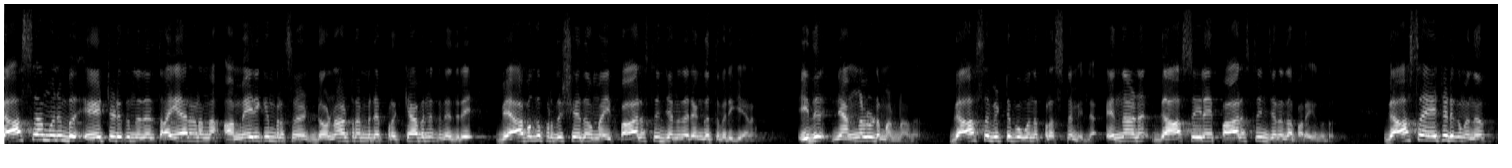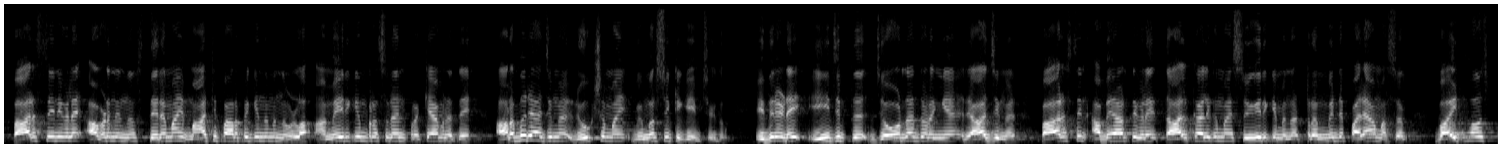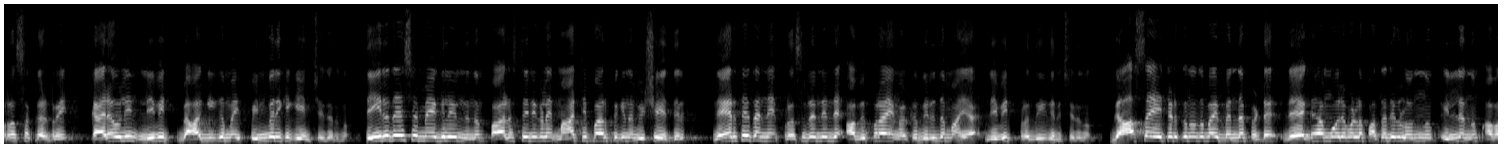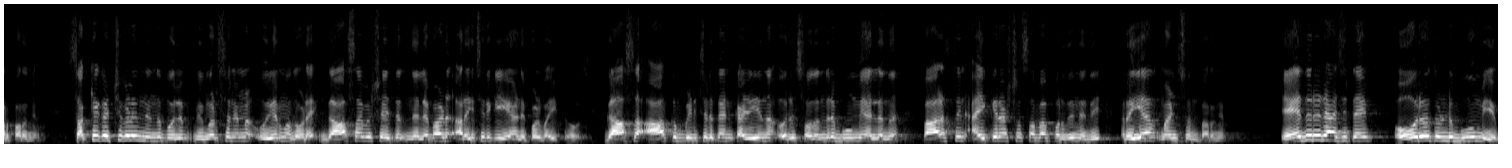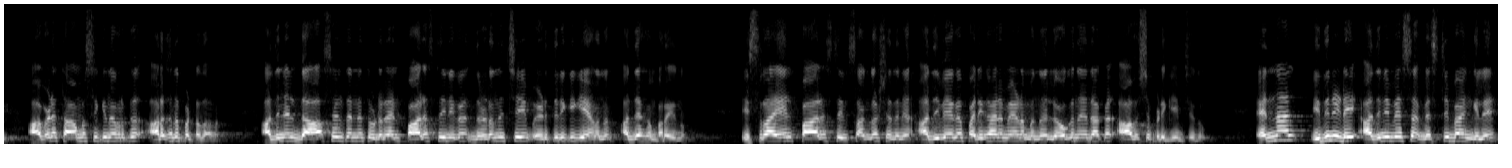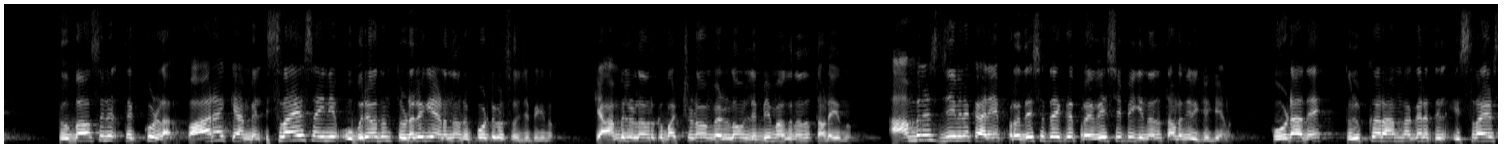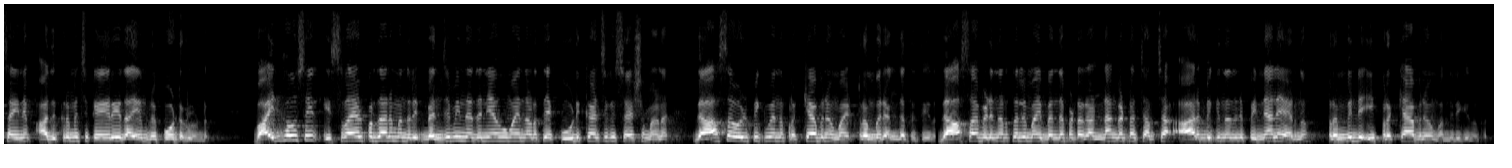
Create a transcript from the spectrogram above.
Gaza മുൻപ് ഏറ്റെടുക്കുന്നതിൽ തയ്യാറാണെന്ന അമേരിക്കൻ പ്രസിഡന്റ് ഡൊണാൾഡ് ട്രംപിന്റെ പ്രഖ്യാപനത്തിനെതിരെ വ്യാപക പ്രതിഷേധവുമായി പാലസ്തീൻ ജനത രംഗത്ത് വരികയാണ്. ഇത് ഞങ്ങളുടെ മണ്ണാണ്. ഗാസ വിട്ടുപോകുന്ന പ്രശ്നമില്ല എന്നാണ് ഗാസയിലെ പാലസ്തീൻ ജനത പറയുന്നത്. ഗാസ ഏറ്റെടുക്കുമെന്നും പാലസ്തീനികളെ അവിടെ നിന്നും സ്ഥിരമായി മാറ്റിപ്പാർപ്പിക്കുന്നുമെന്നുള്ള അമേരിക്കൻ പ്രസിഡന്റ് പ്രഖ്യാപനത്തെ അറബ് രാജ്യങ്ങൾ രൂക്ഷമായി വിമർശിക്കുകയും ചെയ്തു. ഇതിനിടെ ഈജിപ്ത് ജോർദാൻ തുടങ്ങിയ രാജ്യങ്ങൾ പാലസ്തീൻ അഭയാർത്ഥികളെ താൽക്കാലികമായി സ്വീകരിക്കുമെന്ന ട്രംപിന്റെ പരാമർശം White House press secretary Caroline Leavitt ഭാഗികമായി പിൻവലിക്കുകയും ചെയ്തിരുന്നു. തീരദേശ മേഖലയിൽ നിന്നും പാലസ്തീനികളെ മാറ്റിപ്പാർപ്പിക്കുന്ന വിഷയത്തിൽ നേരത്തെ തന്നെ പ്രസിഡന്റിന്റെ അഭിപ്രായങ്ങൾക്ക് വിരുദ്ധമായ ലിവിറ്റ് പ്രതികരിച്ചിരുന്നു. ഗാസ ഏറ്റെടുക്കുന്നതുമായി ബന്ധപ്പെട്ട് രേഖാമൂലമുള്ള പദ്ധതികളൊന്നും ഇല്ലെന്നും അവർ പറഞ്ഞു. സഖ്യകക്ഷികളിൽ നിന്ന് പോലും വിമർശനങ്ങൾ ഉയർന്നതോടെ ഗാസ വിഷയത്തിൽ നിലപാട് അറിയിച്ചിരിക്കുകയാണ് ഇപ്പോൾ വൈറ്റ് ഹൗസ്. ഗാസ ആർക്കും പിടിച്ചെടുക്കാൻ കഴിയുന്ന ഒരു സ്വതന്ത്ര ഭൂമിയല്ലെന്ന് പാലസ്തീൻ ഐക്യരാഷ്ട്രസഭ പ്രതിനിധി റിയാദ് മൺസൂൺ പറഞ്ഞു. ഏതൊരു രാജ്യത്തെയും ഓരോ തുണ്ട് ഭൂമിയും അവിടെ താമസിക്കുന്നവർക്ക് അർഹതപ്പെട്ടതാണ്. അതിനാൽ ഗാസയിൽ തന്നെ തുടരാൻ പാലസ്തീനികൾ ദൃഢനിശ്ചയം എടുത്തിരിക്കുകയാണെന്നും അദ്ദേഹം പറയുന്നു. ഇസ്രായേൽ പാലസ്തീൻ സംഘർഷത്തിന് അതിവേഗ പരിഹാരം വേണമെന്ന് ലോക നേതാക്കൾ ആവശ്യപ്പെടുകയും ചെയ്തു. എന്നാൽ ഇതിനിടെ അധിനിവേശ വെസ്റ്റ് ബാങ്കിലെ ടുബാസിന് തെക്കുള്ള ഫാര ക്യാമ്പിൽ ഇസ്രായേൽ സൈന്യം ഉപരോധം തുടരുകയാണെന്ന് റിപ്പോർട്ടുകൾ സൂചിപ്പിക്കുന്നു. ക്യാമ്പിലുള്ളവർക്ക് ഭക്ഷണവും വെള്ളവും ലഭ്യമാകുന്നത് തടയുന്നു. ആംബുലൻസ് ജീവനക്കാരെ പ്രദേശത്തേക്ക് പ്രവേശിപ്പിക്കുന്നത് തടഞ്ഞിരിക്കുകയാണ്. കൂടാതെ തുൽക്കറാം നഗരത്തിൽ ഇസ്രായേൽ സൈന്യം അതിക്രമിച്ചു കയറിയതായും റിപ്പോർട്ടുകളുണ്ട്. വൈറ്റ് ഹൌസിൽ ഇസ്രായേൽ പ്രധാനമന്ത്രി ബെഞ്ചമിൻ നെതന്യാഹുമായി നടത്തിയ കൂടിക്കാഴ്ചയ്ക്ക് ശേഷമാണ് ഗാസ ഒഴിപ്പിക്കുമെന്ന പ്രഖ്യാപനവുമായി ട്രംപ് രംഗത്തെത്തിയത്. ഗാസ വെടിനിർത്തലുമായി ബന്ധപ്പെട്ട രണ്ടാം ഘട്ട ചർച്ച ആരംഭിക്കുന്നതിന് പിന്നാലെയായിരുന്നു ട്രംപിന്റെ ഈ പ്രഖ്യാപനവും വന്നിരിക്കുന്നത്.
